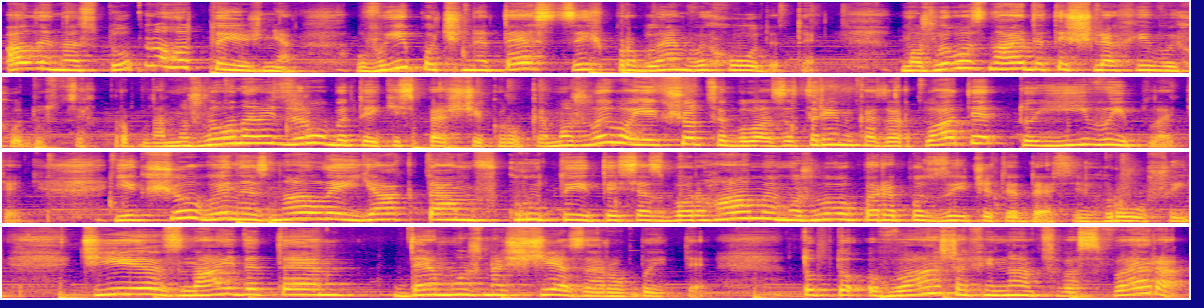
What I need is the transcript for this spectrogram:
Але наступного тижня ви почнете з цих проблем виходити. Можливо, знайдете шляхи виходу з цих проблем, можливо, навіть зробите якісь перші кроки. Можливо, якщо це була затримка зарплати, то її виплатять. Якщо ви не знали, як там вкрутитися з боргами, можливо, перепозичити 10 грошей, чи знайдете, де можна ще заробити. Тобто, ваша фінансова сфера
